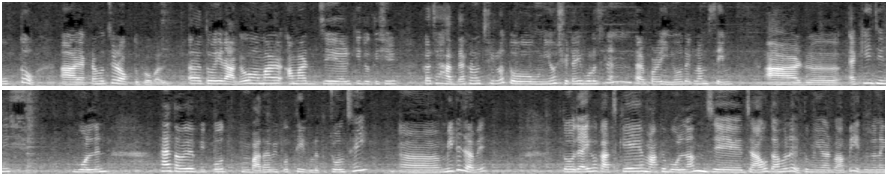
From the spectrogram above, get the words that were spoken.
মুক্ত আর একটা হচ্ছে রক্তপ্রবাল। তো এর আগেও আমার আমার যে আর কি জ্যোতিষীর কাছে হাত দেখানো ছিল, তো উনিও সেটাই বলেছিলেন, তারপরে ইনিও দেখলাম সেম আর একই জিনিস বললেন হ্যাঁ তবে বিপদ, বাধা বিপত্তি এগুলো তো চলছেই মিটে যাবে। তো যাই হোক, আজকে মাকে বললাম যে, যাও তাহলে, তুমি আর বাপি দুজনে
